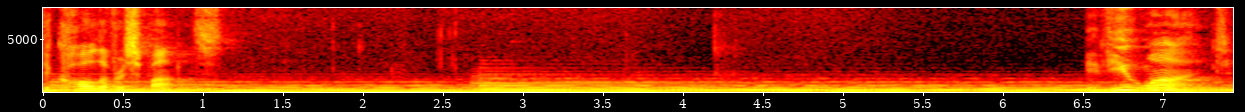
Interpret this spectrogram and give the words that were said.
the call of response. If you want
